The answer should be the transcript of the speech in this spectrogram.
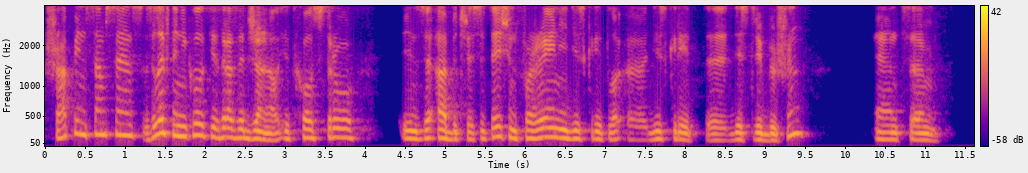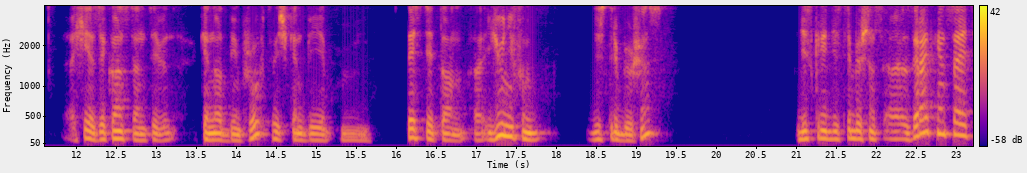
sharp in some sense. The left inequality is rather general. It holds true in the arbitrary situation for any discrete, uh, discrete distribution. And um, here the constant even cannot be improved, which can be um, tested on uh, uniform distributions, discrete distributions. Uh, the right-hand side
